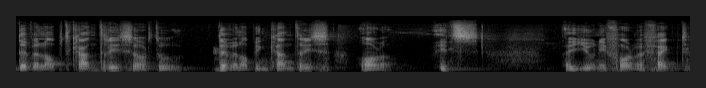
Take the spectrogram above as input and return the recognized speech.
developed countries or to developing countries, or it's a uniform effect.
